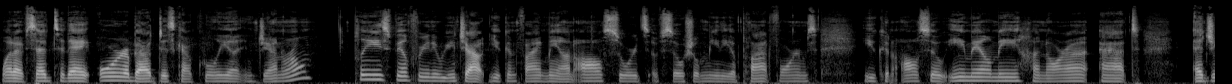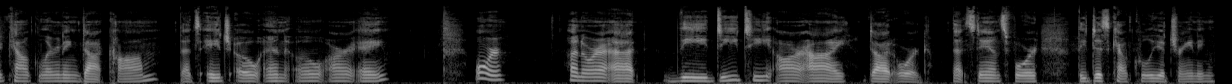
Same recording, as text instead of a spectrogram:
what I've said today or about dyscalculia in general, please feel free to reach out. You can find me on all sorts of social media platforms. You can also email me, honora at educalclearning.com. That's H O N O R A or Honora at thedtri.org. That stands for the Dyscalculia Training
